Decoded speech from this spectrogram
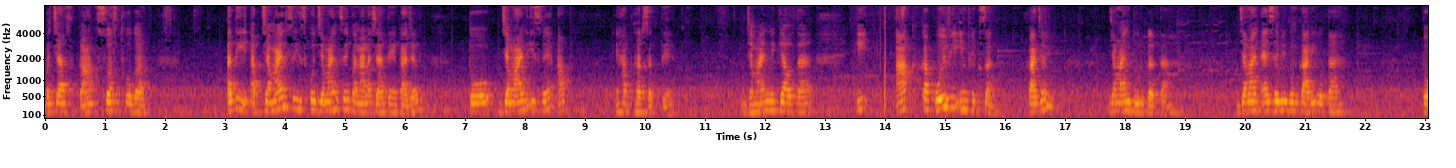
बच्चा का आँख स्वस्थ होगा। यदि आप जमाइन से इसको जमाइन से बनाना चाहते हैं काजल तो जमाइन इसमें आप यहाँ भर सकते हैं। जमाइन में क्या होता है कि आँख का कोई भी इन्फेक्शन काजल, जमाइन दूर करता है। जमाइन ऐसे भी गुणकारी होता है। तो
